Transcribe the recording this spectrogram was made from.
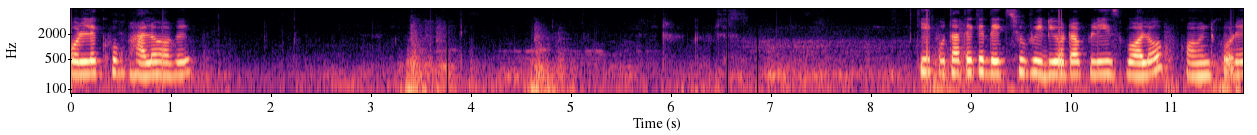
বললে খুব ভালো হবে। কে, কোথা থেকে দেখছ ভিডিওটা? প্লিজ বলো কমেন্ট করে।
